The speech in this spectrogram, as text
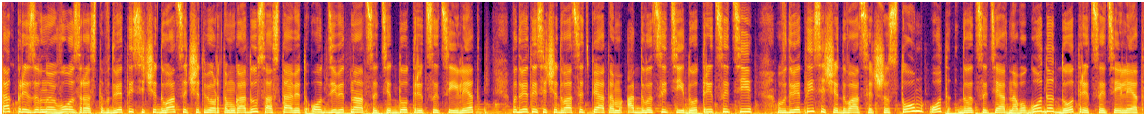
Так, призывной возраст в 2024 году составит от 19 до 30 лет, в 2025 от 20 до 30, в 2026 от 21 года до 30 лет.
